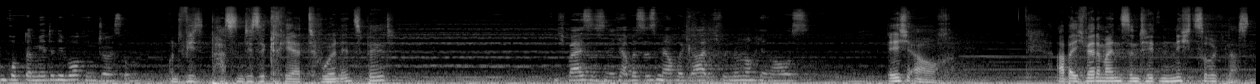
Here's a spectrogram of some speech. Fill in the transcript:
und programmierte die Walking Joys um. Und wie passen diese Kreaturen ins Bild? Ich weiß es nicht, aber es ist mir auch egal, ich will nur noch hier raus. Ich auch. Aber ich werde meinen Syntheten nicht zurücklassen.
